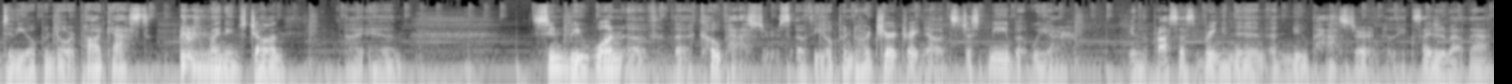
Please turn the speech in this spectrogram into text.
to the Open Door Podcast. My name's John. I am soon to be one of the co pastors of the Open Door Church. Right now it's just me, but we are in the process of bringing in a new pastor and really excited about that.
